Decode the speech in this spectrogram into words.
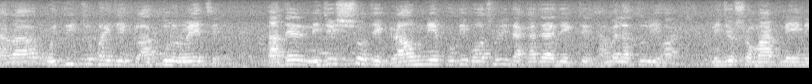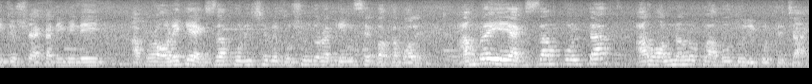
যারা ঐতিহ্যবাহী যে ক্লাবগুলো রয়েছে, তাদের নিজস্ব যে গ্রাউন্ড নিয়ে প্রতি বছরই দেখা যায় যে একটি ঝামেলা তৈরি হয়। নিজস্ব মাঠ নেই, নিজস্ব একাডেমি নেই। আপনারা অনেকে এক্সাম্পল হিসেবে বসুন্ধরা কিংসের কথা বলেন। আমরা এই এক্সাম্পলটা আরও অন্যান্য ক্লাবও তৈরি করতে চাই।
